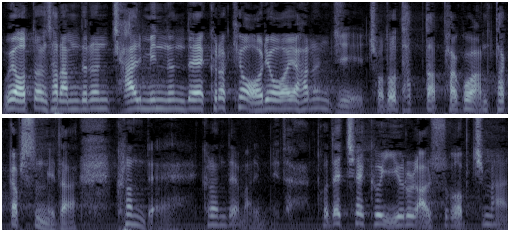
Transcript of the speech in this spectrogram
왜 어떤 사람들은 잘 믿는데 그렇게 어려워야 하는지 저도 답답하고 안타깝습니다. 그런데 그런데 말입니다. 도대체 그 이유를 알 수가 없지만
